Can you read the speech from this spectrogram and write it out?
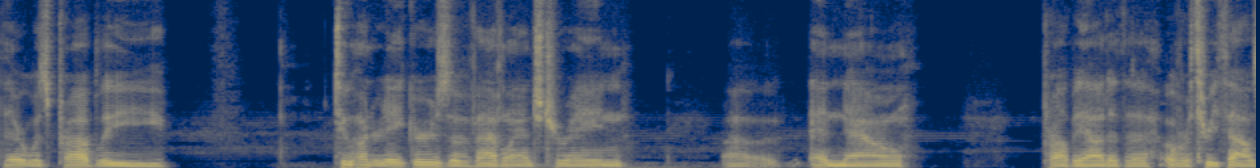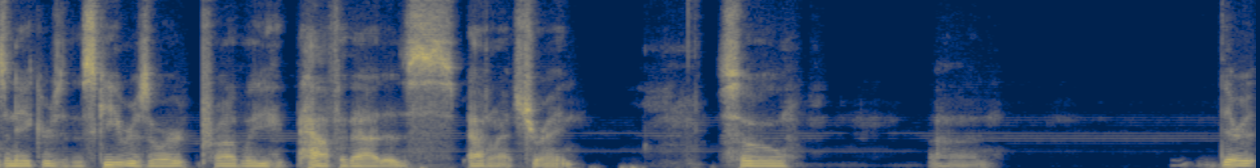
there was probably 200 acres of avalanche terrain uh, and now probably out of the over 3000 acres of the ski resort probably half of that is avalanche terrain. So uh, there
